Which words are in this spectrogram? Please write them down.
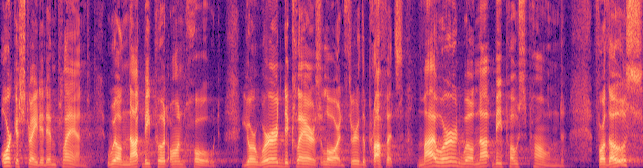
orchestrated and planned will not be put on hold. Your word declares, Lord, through the prophets, my word will not be postponed. For those,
